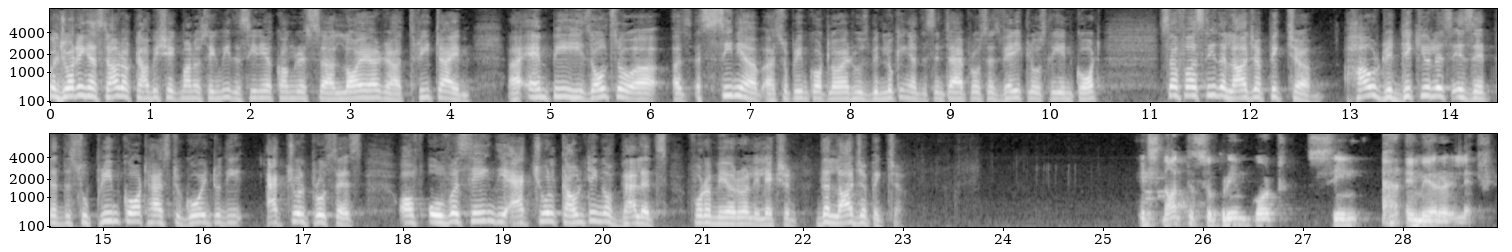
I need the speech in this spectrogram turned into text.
Well, joining us now, Dr. Abhishek Manu Singhvi, the senior Congress uh, lawyer, uh, three-time uh, MP. He's also uh, a, a, senior uh, Supreme Court lawyer who's been looking at this entire process very closely in court. So, firstly, the larger picture. How ridiculous is it that the Supreme Court has to go into the actual process of overseeing the actual counting of ballots for a mayoral election? The larger picture. It's not the Supreme Court seeing a mayoral election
